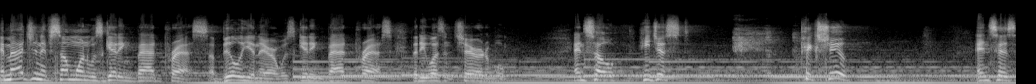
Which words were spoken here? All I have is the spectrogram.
Imagine if someone was getting bad press, a billionaire was getting bad press, that he wasn't charitable. And so he just picks you and says,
